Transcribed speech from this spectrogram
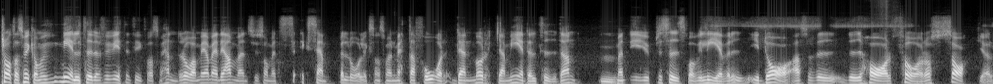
prata så mycket om medeltiden för vi vet inte riktigt vad som hände då. va? Men jag menar, det används ju som ett exempel då liksom som en metafor. Den mörka medeltiden. Mm. Men det är ju precis vad vi lever i idag. Alltså vi, vi har för oss saker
